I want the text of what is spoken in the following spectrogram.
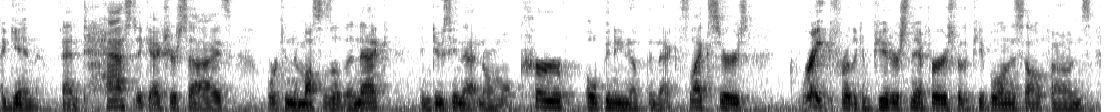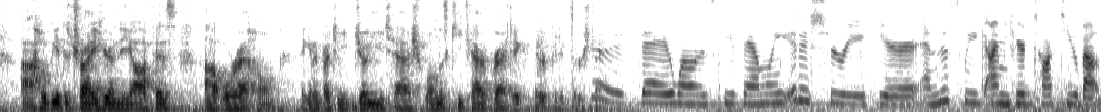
Again, fantastic exercise, working the muscles of the neck, inducing that normal curve, opening up the neck flexors, great for the computer sniffers, for the people on the cell phones. I uh, hope you get to try it here in the office uh, or at home. Again, I'm Dr. Joe Utash, Wellness Key Chiropractic, Therapeutic Thursday. Good day, Wellness Key family. It is Cherie here, and this week I'm here to talk to you about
